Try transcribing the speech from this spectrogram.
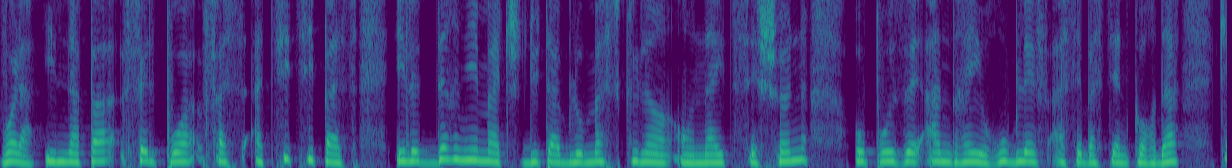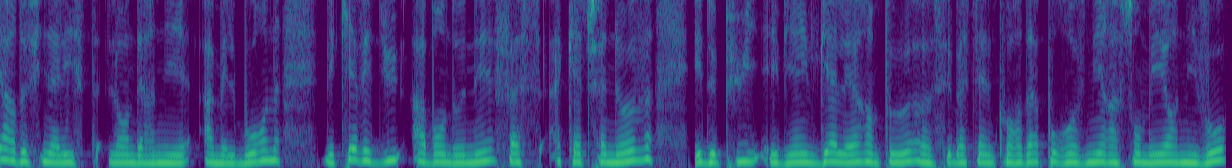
voilà, il n'a pas fait le poids face à Tsitsipas. Et le dernier match du tableau masculin en night session opposait Andrei Roublev à Sébastien Corda, quart de finaliste l'an dernier à Melbourne, mais qui avait dû abandonner face à Kachanov. Et depuis, eh bien, il galère un peu, euh, Sébastien Corda, pour revenir à son meilleur niveau.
